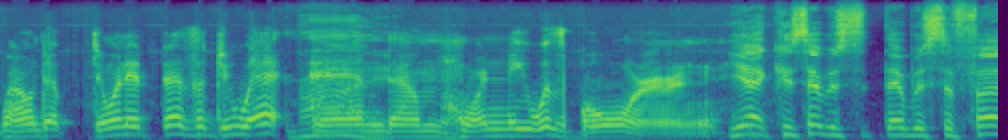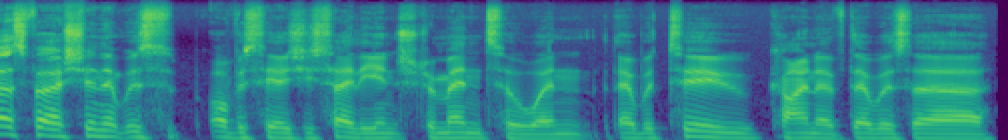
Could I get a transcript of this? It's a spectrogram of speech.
wound up doing it as a duet, Right. and um, Horny was born. Yeah, because there was there was the first version that was obviously, as you say, the instrumental, and there were two kind of there was a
